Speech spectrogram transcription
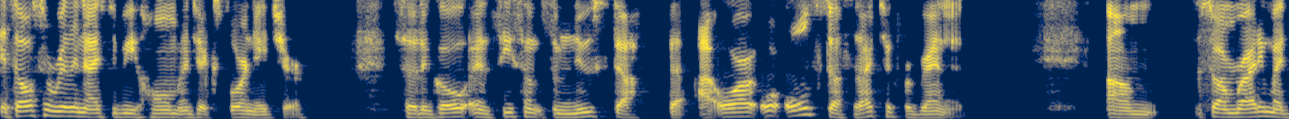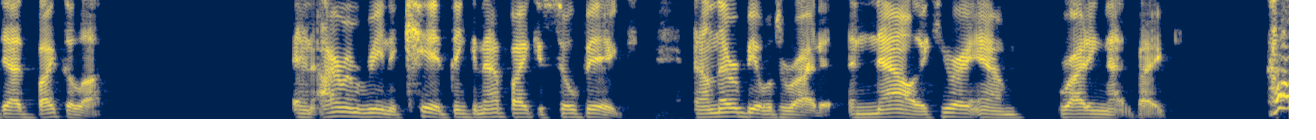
it's also really nice to be home and to explore nature. So to go and see some some new stuff that I, or or old stuff that I took for granted. Um, so I'm riding my dad's bike a lot, and I remember being a kid thinking that bike is so big, and I'll never be able to ride it. And now, like here I am riding that bike. How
